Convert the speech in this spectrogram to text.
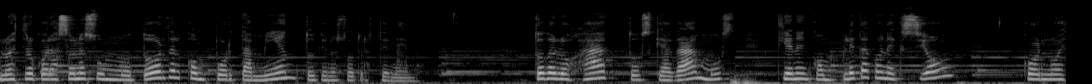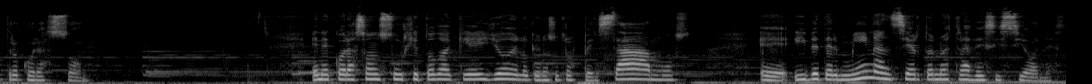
Nuestro corazón es un motor del comportamiento que nosotros tenemos. Todos los actos que hagamos tienen completa conexión con nuestro corazón. En el corazón surge todo aquello de lo que nosotros pensamos, eh, y determinan cierto nuestras decisiones.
